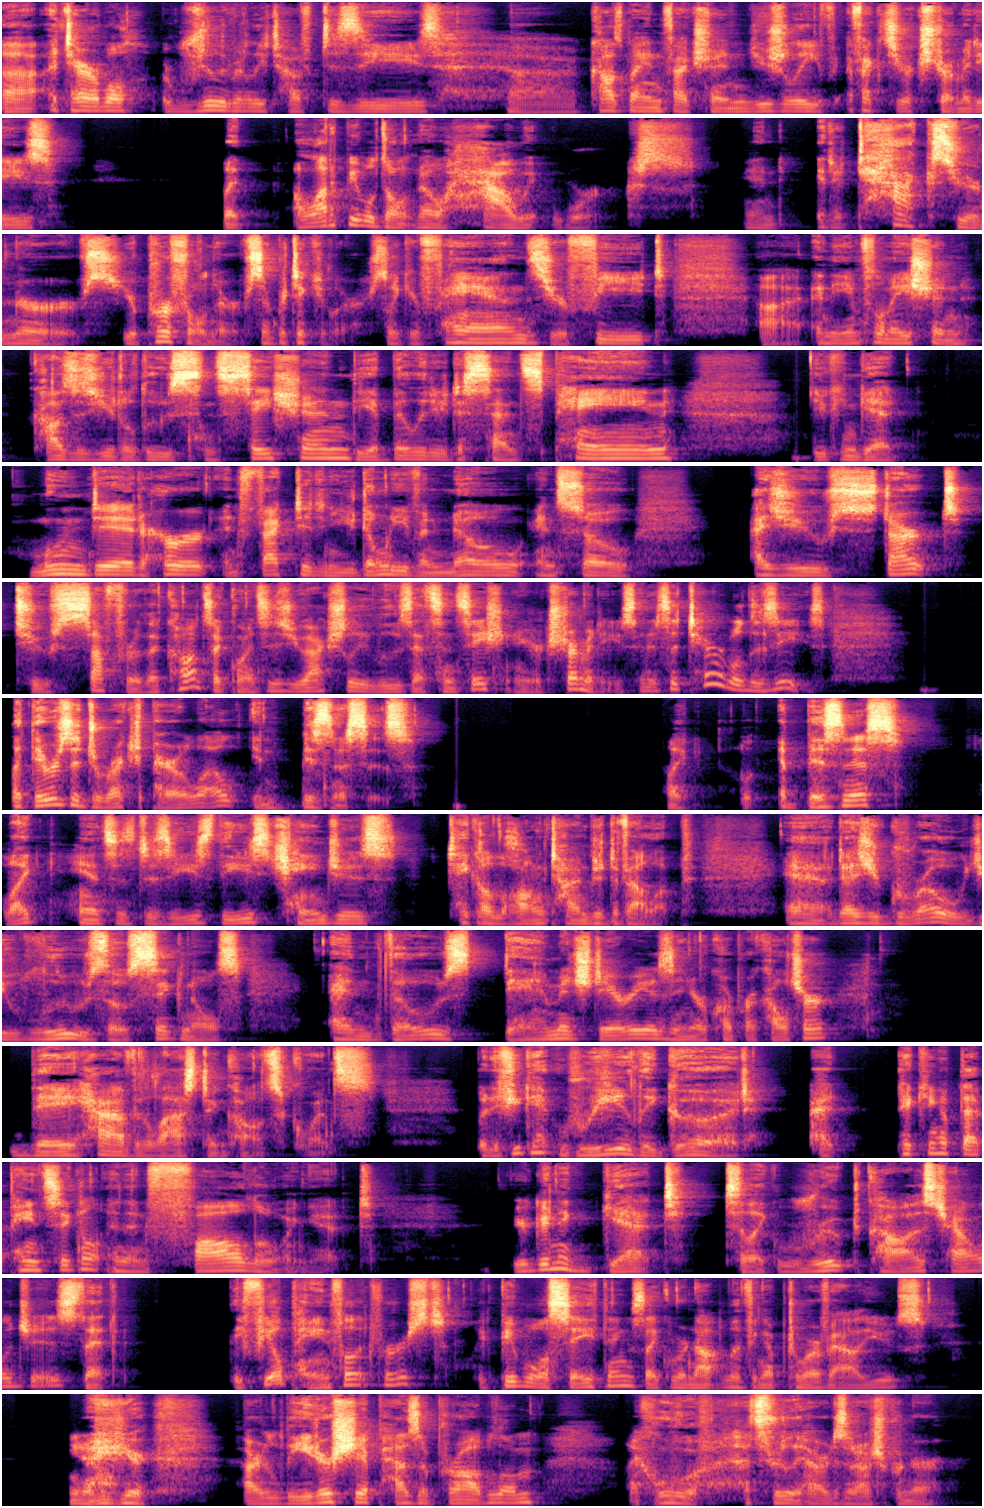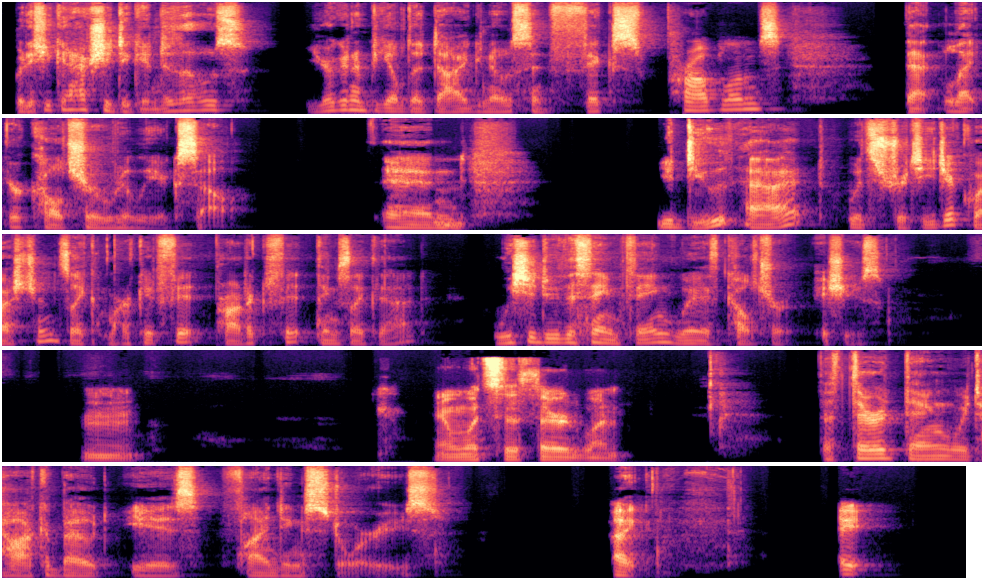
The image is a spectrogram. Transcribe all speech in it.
uh, a terrible, a really, really tough disease uh, caused by infection, usually affects your extremities. But a lot of people don't know how it works. And it attacks your nerves, your peripheral nerves in particular. So, like your hands, your feet, uh, and the inflammation causes you to lose sensation, the ability to sense pain. You can get wounded, hurt, infected, and you don't even know. And so as you start to suffer the consequences, you actually lose that sensation in your extremities. And it's a terrible disease. But there is a direct parallel in businesses. Like a business like Hansen's disease, these changes take a long time to develop. And as you grow, you lose those signals. And those damaged areas in your corporate culture, they have a lasting consequence. But if you get really good at picking up that pain signal and then following it, you're going to get to like root cause challenges that they feel painful at first. Like people will say things like, we're not living up to our values. You know, your, our leadership has a problem. Like, oh, that's really hard as an entrepreneur. But if you can actually dig into those, you're going to be able to diagnose and fix problems that let your culture really excel. And mm-hmm. you do that with strategic questions like market fit, product fit, things like that. We should do the same thing with culture issues. Mm. And what's the third one? The third thing we talk about is finding stories. I,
